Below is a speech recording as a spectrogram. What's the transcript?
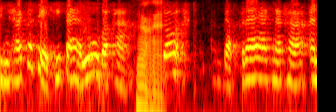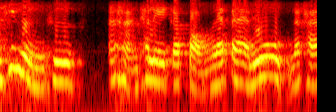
สินค้าเกษตรที่แปรรูปอะค่ะฮะก็อันดับแรกนะคะ อันที่หนึ่งคืออาหารทะเลกระป๋องและแปรรูปนะคะ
